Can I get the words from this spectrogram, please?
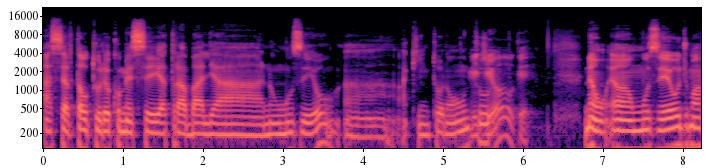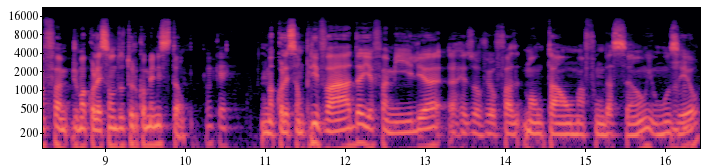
a certa altura eu comecei a trabalhar num museu ah, aqui em Toronto. Ediou o quê? Não, é um museu de uma, de uma coleção do Turcomenistão. Ok. Uma coleção privada e a família ah, resolveu montar uma fundação e um museu.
